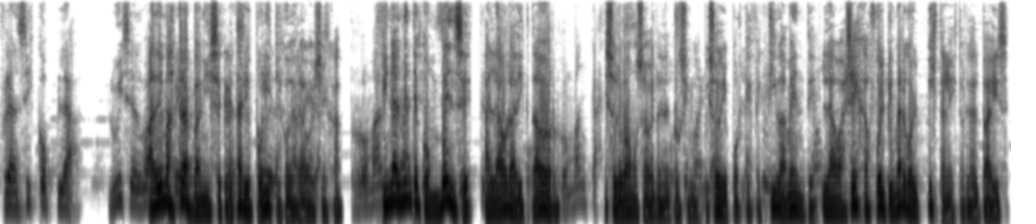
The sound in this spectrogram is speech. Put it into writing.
Francisco Pla, Además, Trapani, secretario político de La Valleja, finalmente convence al ahora dictador, eso lo vamos a ver en el próximo episodio, porque efectivamente La Valleja fue el primer golpista en la historia del país,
